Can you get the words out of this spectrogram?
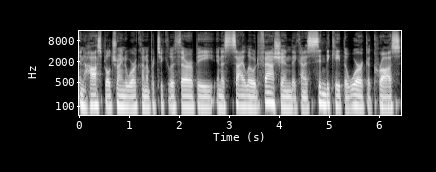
in a hospital trying to work on a particular therapy in a siloed fashion they kind of syndicate the work across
